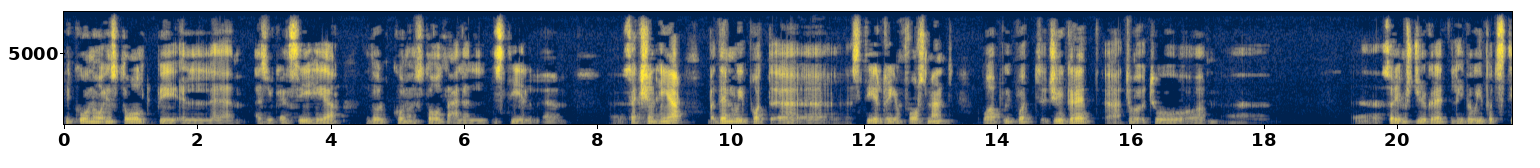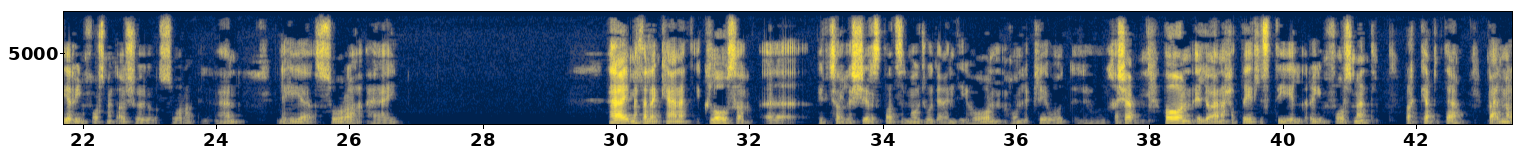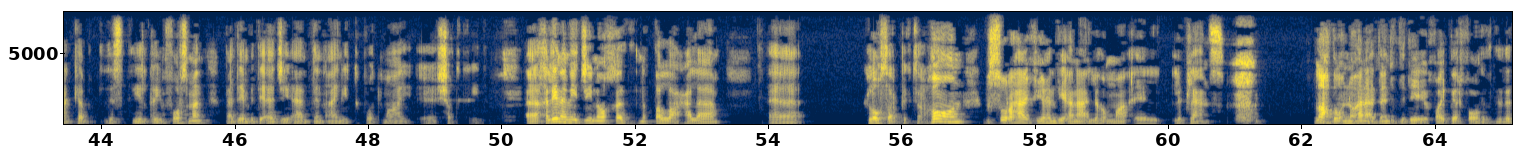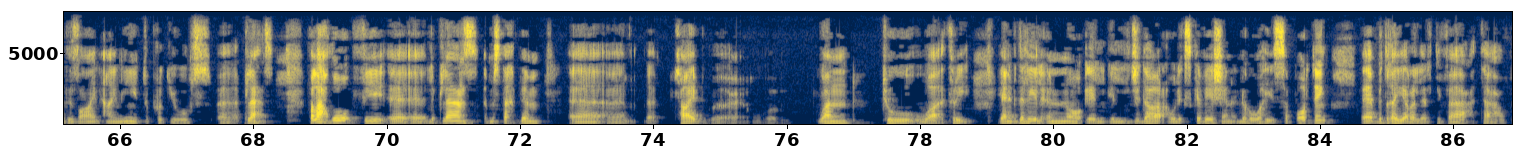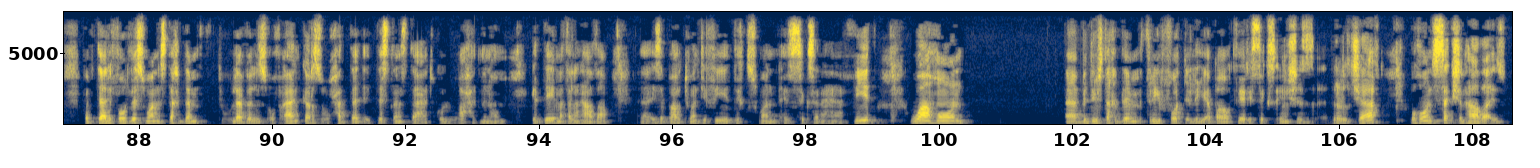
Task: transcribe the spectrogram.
بيكونوا installed بال as you can see here. هذول بيكونوا installed على الستيل section here but then we put uh, steel reinforcement we put geogrid uh, to to um, uh, sorry مش geogrid اللي هي we put steel reinforcement I'll show you الصورة الآن اللي هي الصورة هاي هاي مثلا كانت closer uh, picture لل shear studs الموجودة عندي هون هون ال plywood اللي الخشب هون اللي أنا حطيت ال steel reinforcement ركبته. بعد ما ركبت ال steel reinforcement بعدين بدي أجي and then I need to put my uh, shotcrete uh, خلينا نيجي ناخذ نطلع على uh, closer picture. هون بالصورة هاي في عندي أنا اللي هم ال plans لاحظوا إنه أنا at the end of the day if I perform the design I need to produce uh, plans. فلاحظوا في ال plans مستخدم type 1 2 و 3 يعني بدليل إنه الجدار أو ال excavation اللي هو هي supporting بتغير الارتفاع تاعه. فبالتالي for this one استخدم levels of anchors وحدد ال distance تاعت كل واحد منهم قد إيه مثلا هذا is about 20 feet this one is 6 and a half feet وهون uh, بده يستخدم 3 foot اللي هي about 36 inches drill shaft وهون ال section هذا is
